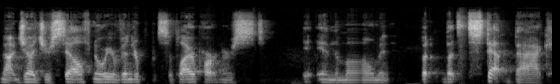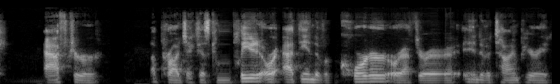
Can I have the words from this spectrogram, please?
not judge yourself nor your vendor supplier partners in the moment, but but step back after a project has completed or at the end of a quarter or after the end of a time period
